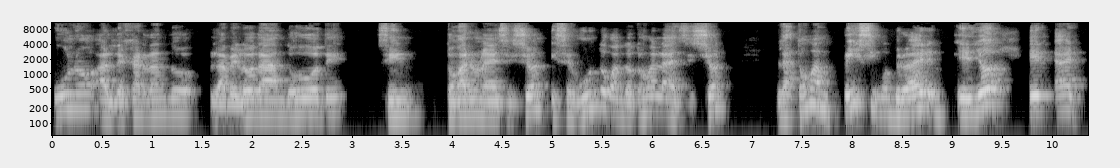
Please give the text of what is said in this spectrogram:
Uno, al dejar dando la pelota dando bote sin tomar una decisión. Y segundo, cuando toman la decisión, la toman pésimo. Pero a ver, eh, yo, eh, a ver,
